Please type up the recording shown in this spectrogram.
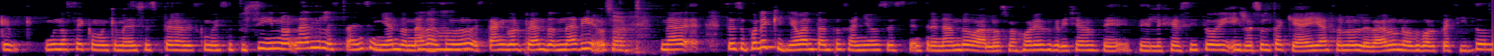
que, no sé, como que me desespera, es como dice, pues sí, no, nadie le está enseñando nada, solo le están golpeando, nadie, o sea, se supone que llevan tantos años este, entrenando a los mejores grishas de, del ejército y, resulta que a ella solo le dan unos golpecitos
